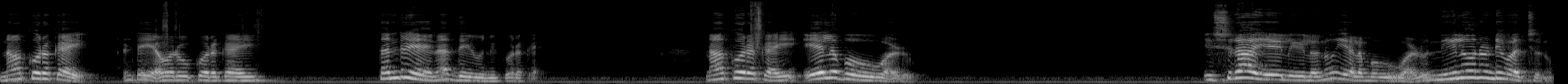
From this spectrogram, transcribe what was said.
నా కొరకై అంటే ఎవరు కొరకై? తండ్రి అయిన దేవుని కొరకై. నా కొరకై ఏలబోవువాడు. ఇస్రాయేలీలను ఎలబోవాడు నీలో నుండి వచ్చును.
